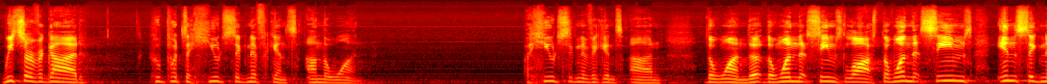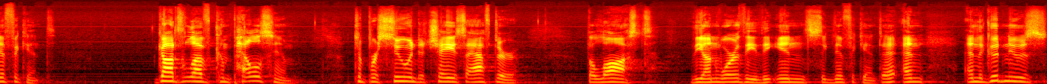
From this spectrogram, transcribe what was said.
We serve a God who puts a huge significance on the one. A huge significance on the one, the, the one that seems lost, the one that seems insignificant. God's love compels him to pursue and to chase after the lost, the unworthy, the insignificant. And, and the good news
